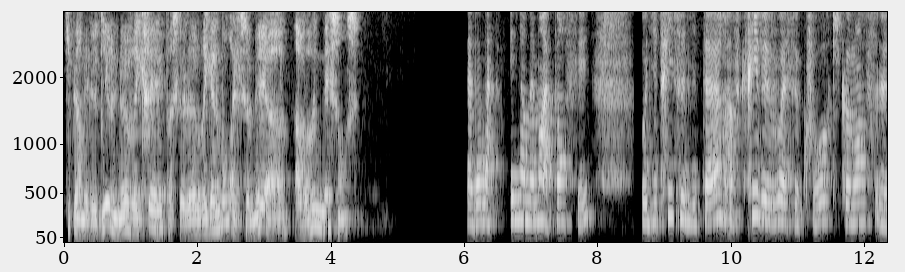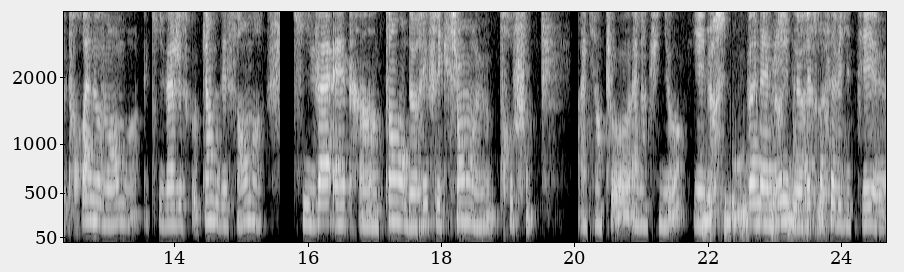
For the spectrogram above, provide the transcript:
qui permet de dire une œuvre est créée, parce que l'œuvre également, elle se met à avoir une naissance. Ça donne énormément à penser. Auditrices, auditeurs, inscrivez-vous à ce cours qui commence le 3 novembre, qui va jusqu'au 15 décembre, qui va être un temps de réflexion euh, profond. À bientôt, Alain Cugnot. Et Merci beaucoup. Bonne année de responsabilité euh,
